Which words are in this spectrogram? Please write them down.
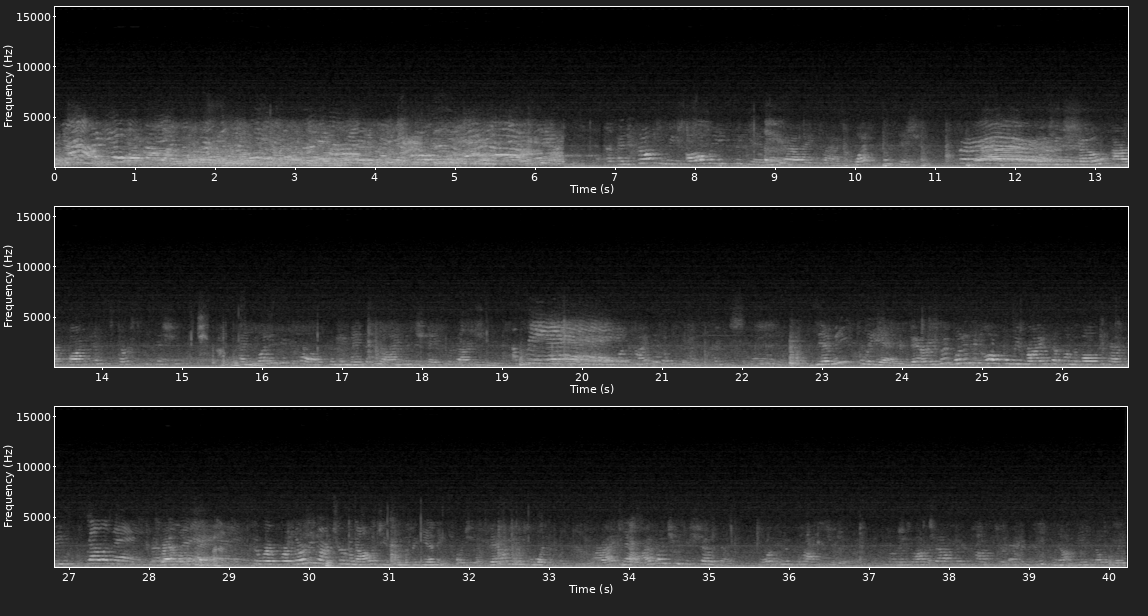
Yeah. What's his posture? You talk about his posture every week, not being no way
